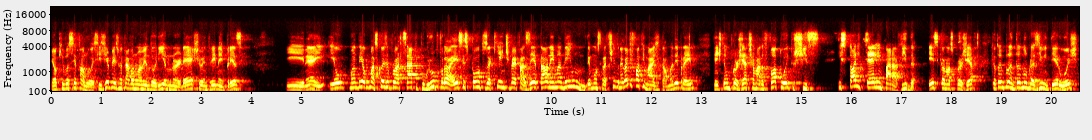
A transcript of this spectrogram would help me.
É o que você falou. Esse dia mesmo eu estava numa mentoria no Nordeste, eu entrei na empresa e, né, e eu mandei algumas coisas para o WhatsApp, para o grupo, falou, ah, esses pontos aqui a gente vai fazer tal, né? E mandei um demonstrativo, um negócio de foto e imagem e tal. Mandei para ele. A gente tem um projeto chamado Foto 8X, Storytelling para a Vida. Esse que é o nosso projeto, que eu estou implantando no Brasil inteiro hoje.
